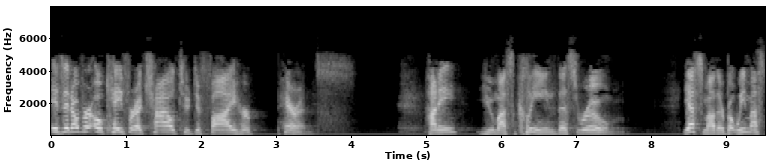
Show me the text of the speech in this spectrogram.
Is it ever okay for a child to defy her parents? Honey, you must clean this room. Yes, mother, but we must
